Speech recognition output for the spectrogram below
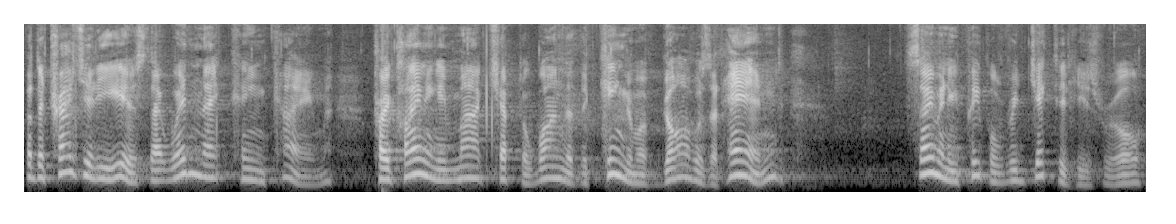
But the tragedy is that when that king came, proclaiming in Mark chapter 1 that the kingdom of God was at hand, so many people rejected his rule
